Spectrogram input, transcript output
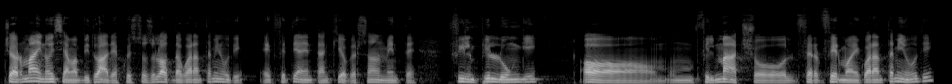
Cioè ormai noi siamo abituati a questo slot da 40 minuti e effettivamente anch'io personalmente film più lunghi ho un filmaccio fermo ai 40 minuti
